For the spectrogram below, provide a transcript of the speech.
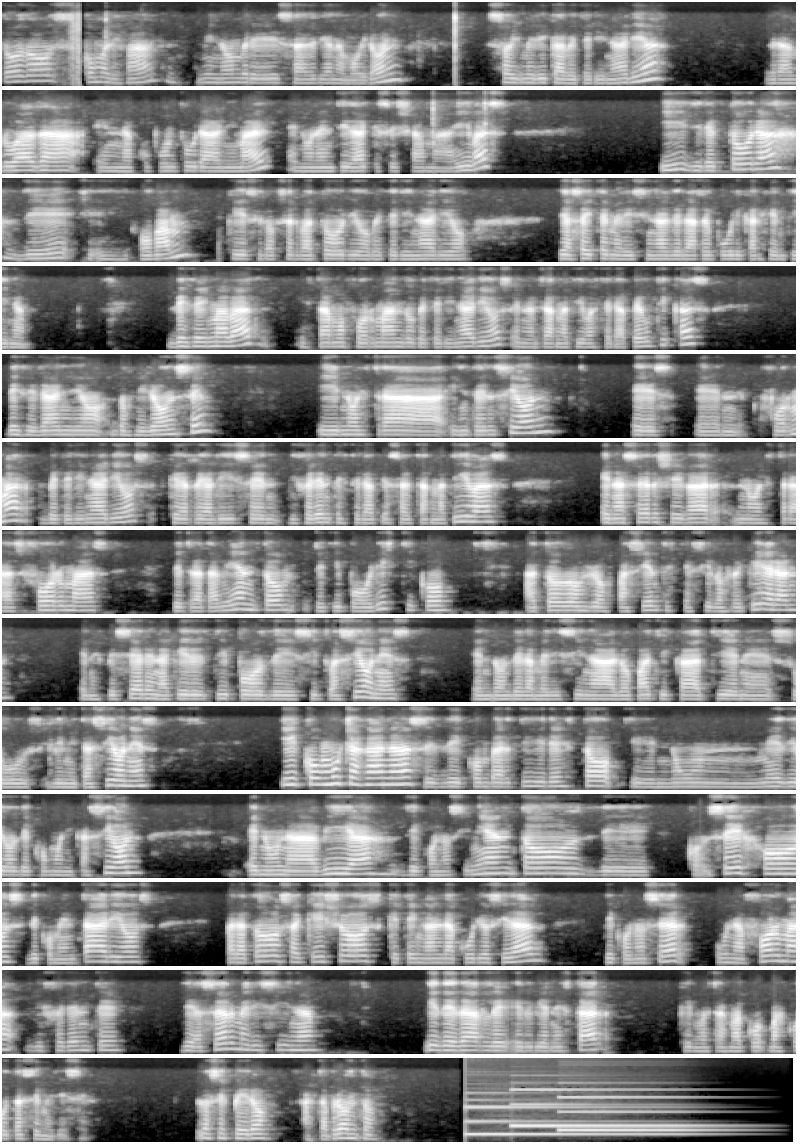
todos, ¿cómo les va? Mi nombre es Adriana Moirón, soy médica veterinaria, graduada en acupuntura animal en una entidad que se llama IVAS y directora de eh, OBAM, que es el Observatorio Veterinario de Aceite Medicinal de la República Argentina. Desde IMABAD Estamos formando veterinarios en alternativas terapéuticas desde el año 2011 y nuestra intención es en formar veterinarios que realicen diferentes terapias alternativas, en hacer llegar nuestras formas de tratamiento de tipo holístico a todos los pacientes que así los requieran en especial en aquel tipo de situaciones en donde la medicina alopática tiene sus limitaciones. Y con muchas ganas de convertir esto en un medio de comunicación, en una vía de conocimiento, de consejos, de comentarios, para todos aquellos que tengan la curiosidad de conocer una forma diferente de hacer medicina y de darle el bienestar que nuestras mascotas se merecen. Los espero. Hasta pronto.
